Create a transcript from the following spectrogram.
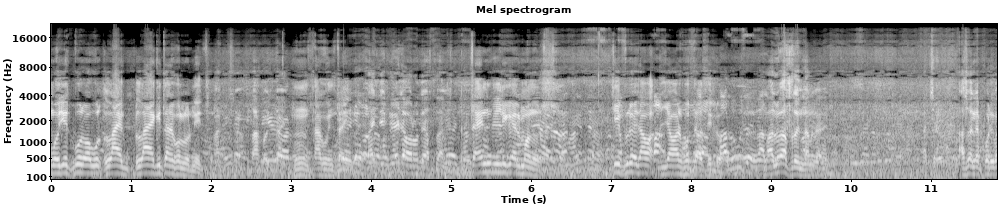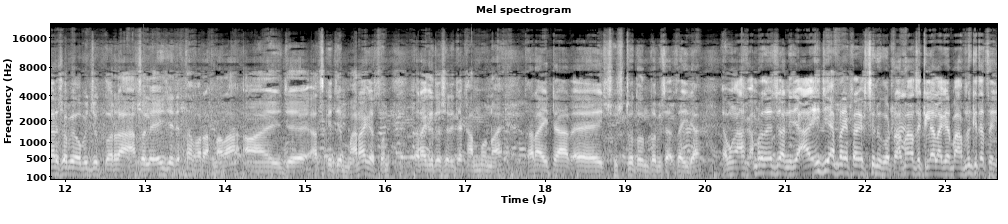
মজিদপুর লায়ক লায়ক ইতার কলোনিত হুম তাকুন তাই। তাই লিগেল মানুষ। টিপলে যাওয়ার পথে আছিল। ভালো আসলেন? আচ্ছা আসলে পরিবারের সবাই অভিযোগ করা, আসলে এই যে দেখা করা আপনারা যে আজকে যে মারা গেছেন, তারা কিন্তু সেটা কাম্য নয়। তারা এটার সুষ্ঠু তদন্ত বিচার চাইরা এবং আমরা জানি যে এই যে আপনার একটা অ্যাক্সিডেন্ট ঘটলো, আপনার কাছে ক্লিয়ার লাগে বা আপনি কিতা চাই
